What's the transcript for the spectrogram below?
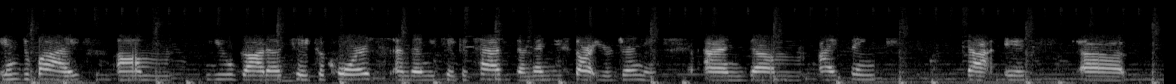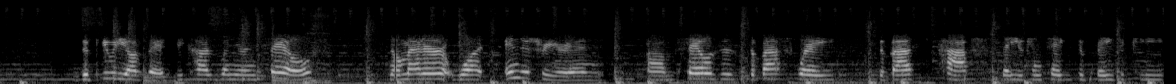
in Dubai, um, you gotta take a course and then you take a test and then you start your journey. And um, I think that is uh, the beauty of it because when you're in sales, no matter what industry you're in, um, sales is the best way, the best path that you can take to basically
